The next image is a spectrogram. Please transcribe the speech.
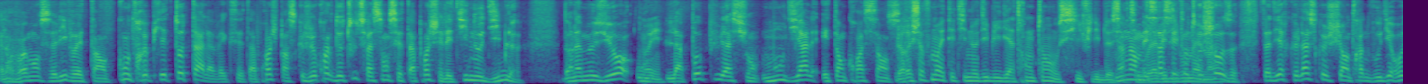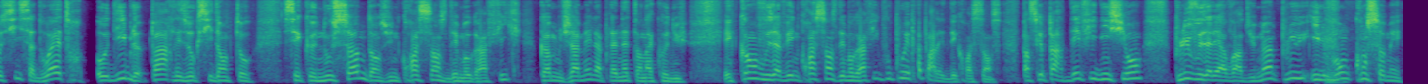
Alors vraiment, ce livre est en contre-pied total avec cette approche parce que je crois que de toute façon, cette approche, elle est inaudible dans la mesure où la population mondiale est en croissance. Le réchauffement était inaudible il y a 30 ans aussi, Philippe de Sartine. Non, non, mais ça c'est autre hein. chose. C'est-à-dire que là, ce que je suis en train de vous dire aussi, ça doit être audible par les Occidentaux. C'est que nous sommes dans une croissance démographique comme jamais la planète en a connu. Et quand vous avez une croissance démographique, vous pouvez pas parler de décroissance. Parce que par définition, plus vous allez avoir d'humains, plus ils vont consommer.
